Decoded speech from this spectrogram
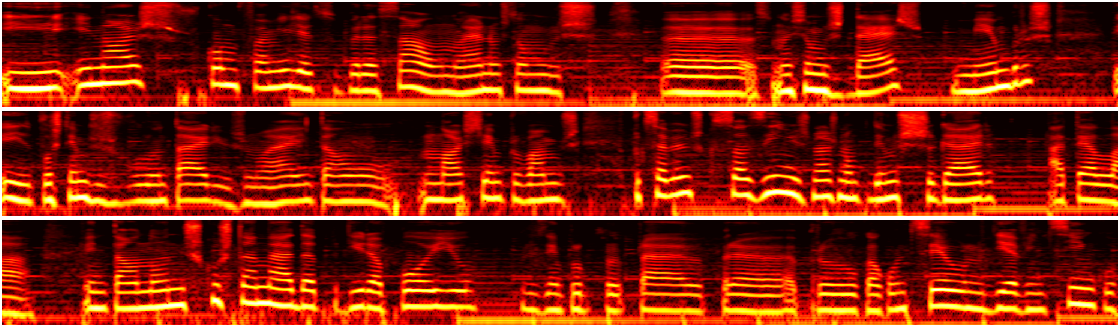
e, e, nós, como família de superação, não é? Nós somos, uh, nós somos 10 membros e depois temos os voluntários, não é? Então nós sempre vamos, porque sabemos que sozinhos nós não podemos chegar até lá. Então não nos custa nada pedir apoio, por exemplo, para o que aconteceu no dia 25,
